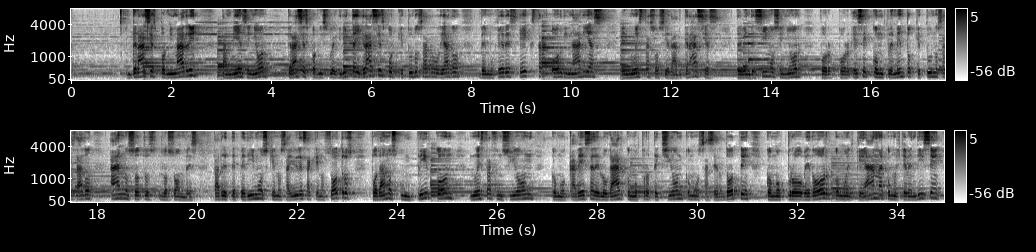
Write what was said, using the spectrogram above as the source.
Gracias por mi madre también, Señor. Gracias por mi suegrita y gracias porque tú nos has rodeado de mujeres extraordinarias en nuestra sociedad. Gracias. Te bendecimos, Señor por, ese complemento que tú nos has dado a nosotros los hombres. Padre, te pedimos que nos ayudes a que nosotros podamos cumplir con nuestra función como cabeza del hogar, como protección, como sacerdote, como proveedor, como el que ama, como el que bendice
